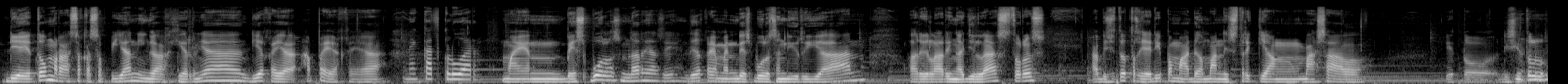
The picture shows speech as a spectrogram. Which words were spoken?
dia itu merasa kesepian hingga akhirnya dia kayak apa ya kayak nekat keluar. main baseball sebenarnya sih dia kayak main baseball sendirian lari-lari nggak jelas terus habis itu terjadi pemadaman listrik yang massal gitu di situ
